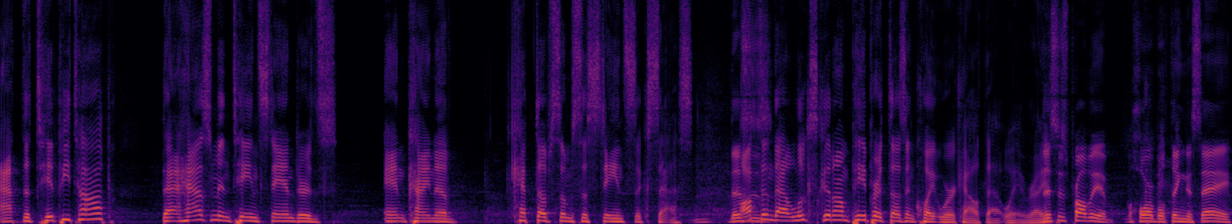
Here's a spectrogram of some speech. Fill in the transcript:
at the tippy top that has maintained standards and kind of kept up some sustained success. This Often is- that looks good on paper, it doesn't quite work out that way, right? This is probably a horrible thing to say.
